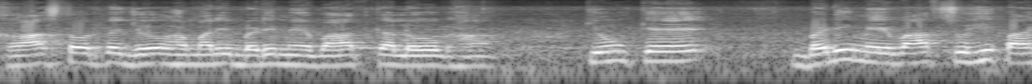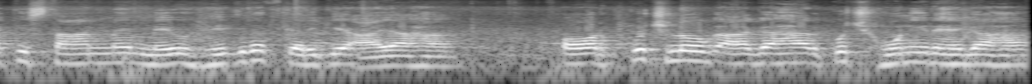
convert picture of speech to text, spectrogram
ख़ास तौर पर जो हमारी बड़ी मेवात का लोग हैं। क्योंकि बड़ी मेवात से ही पाकिस्तान में मेव हिजरत करके आया है, और कुछ लोग आगा है कुछ हो नहीं रहेगा है।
